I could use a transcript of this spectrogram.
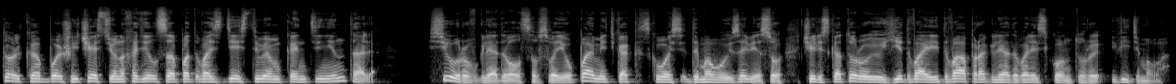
только большей частью находился под воздействием континенталя. Сюр вглядывался в свою память, как сквозь дымовую завесу, через которую едва-едва проглядывались контуры видимого.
